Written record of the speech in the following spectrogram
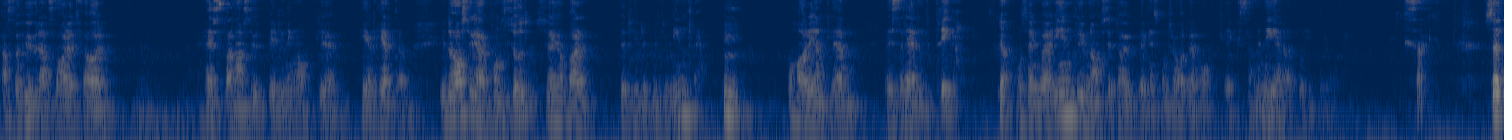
alltså huvudansvaret för hästarnas utbildning och eh, helheten. Idag så är jag konsult så jag jobbar betydligt mycket mindre Mm. och har egentligen SRL 3. Ja. Och sen går jag in på gymnasiet, har utbildningskontroller och examinerar på hippolog. Exakt. Så att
